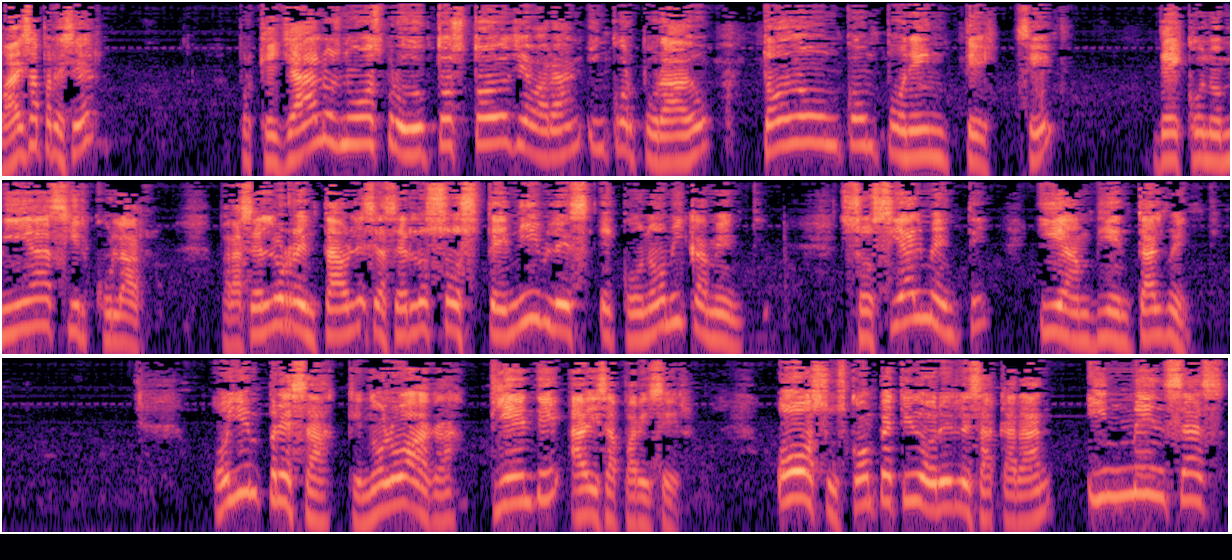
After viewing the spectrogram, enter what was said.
va a desaparecer porque ya los nuevos productos todos llevarán incorporado todo un componente de economía circular para hacerlos rentables y hacerlos sostenibles económicamente, socialmente y ambientalmente. Hoy empresa que no lo haga tiende a desaparecer o sus competidores le sacarán inmensas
